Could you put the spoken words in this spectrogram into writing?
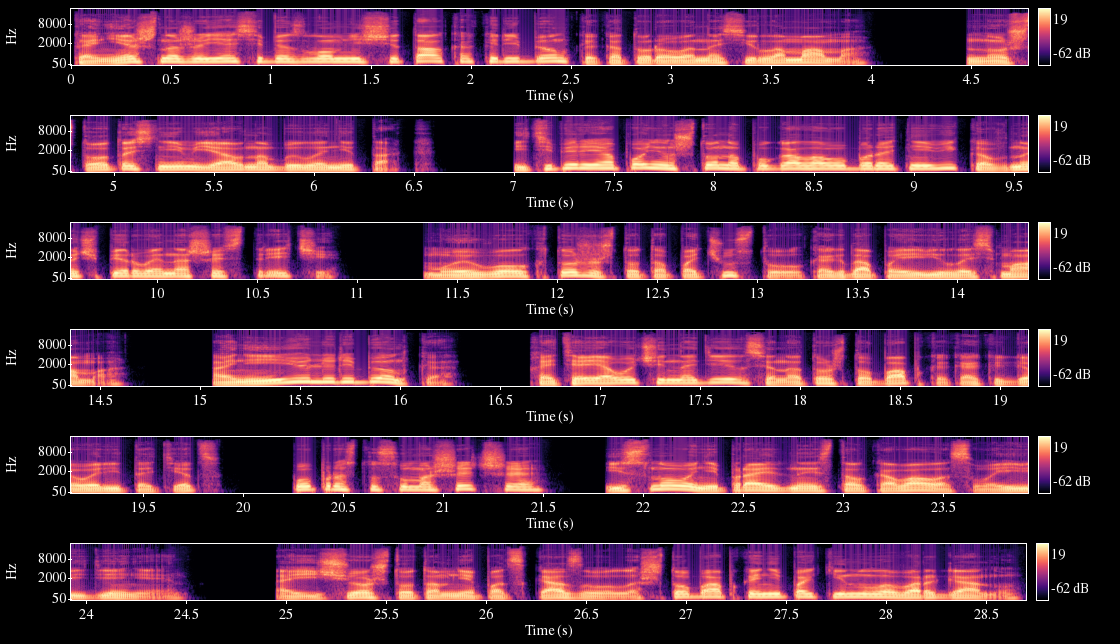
Конечно же, я себя злом не считал, как и ребенка, которого носила мама. Но что-то с ним явно было не так. И теперь я понял, что напугало оборотня Вика в ночь первой нашей встречи. Мой волк тоже что-то почувствовал, когда появилась мама. А не ее ли ребенка? Хотя я очень надеялся на то, что бабка, как и говорит отец, попросту сумасшедшая и снова неправильно истолковала свои видения. А еще что-то мне подсказывало, что бабка не покинула Варгану,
